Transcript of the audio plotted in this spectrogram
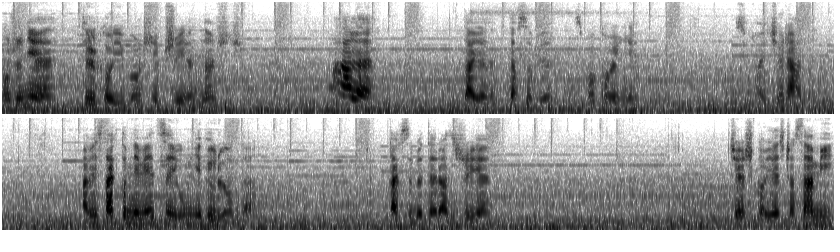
może nie tylko i wyłącznie przyjemność, ale daje, da sobie spokojnie, słuchajcie, radę. A więc tak to mniej więcej u mnie wygląda. Tak sobie teraz żyję ciężko jest czasami.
